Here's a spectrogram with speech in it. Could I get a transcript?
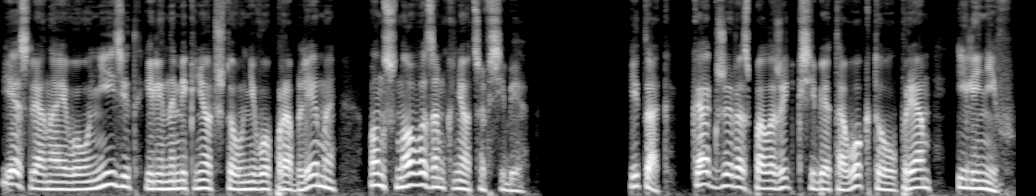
Если она его унизит или намекнет, что у него проблемы, он снова замкнется в себе. Итак, как же расположить к себе того, кто упрям и ленив?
